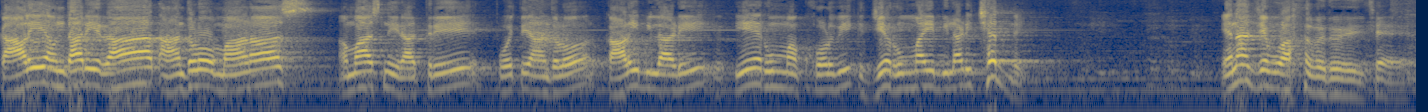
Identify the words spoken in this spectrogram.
કાળી અંધારી રાત, આંધળો માણસ અમાસની રાત્રિ પોતે આંધળો, કાળી બિલાડી એ રૂમમાં ખોળવી કે જે રૂમમાં એ બિલાડી છે જ નહીં. એના જેવું આ બધું છે.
